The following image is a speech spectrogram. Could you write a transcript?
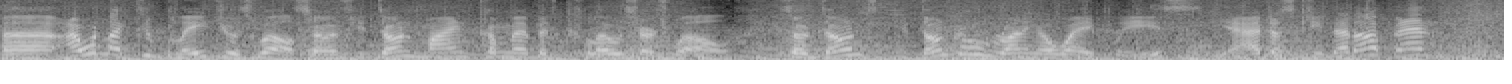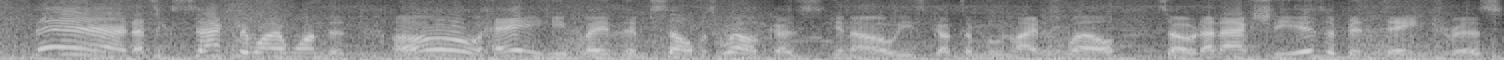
Uh, I would like to blade you as well, so if you don't mind, come a bit closer as well. So don't don't go running away, please. Yeah, just keep that up and there! That's exactly what I wanted. Oh, hey, he bladed himself as well, because, you know, he's got the moonlight as well. So that actually is a bit dangerous.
